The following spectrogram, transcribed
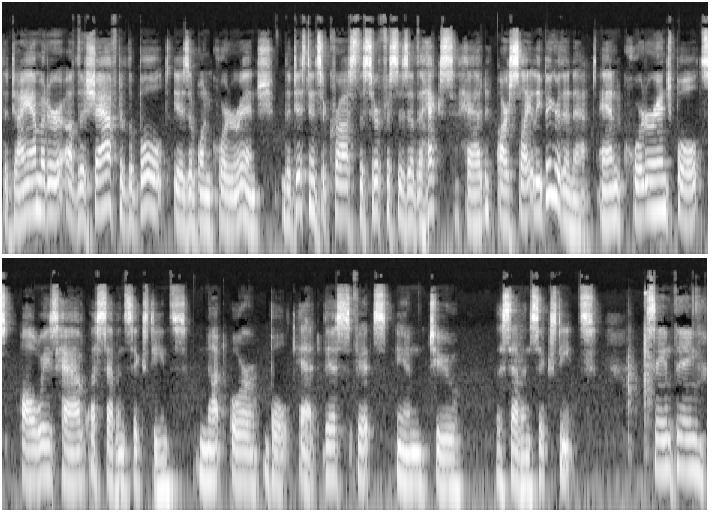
The diameter of the shaft of the bolt is a one quarter inch. The distance across the surfaces of the hex head are slightly bigger than that. And quarter inch bolts always have a 7 16ths nut or bolt head. This fits into the 7 16ths. Same thing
